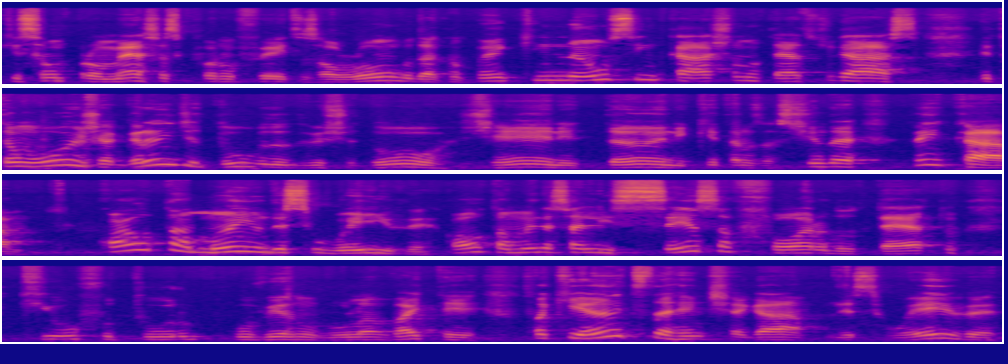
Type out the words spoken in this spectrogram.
que são promessas que foram feitas ao longo da campanha, que não se encaixam no teto de gastos. Então, hoje, a grande dúvida do investidor, Gene, Dani, que está nos assistindo, é: vem cá, qual é o tamanho desse waiver, qual é o tamanho dessa licença fora do teto que o futuro governo Lula vai ter. Só que antes da gente chegar nesse waiver,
